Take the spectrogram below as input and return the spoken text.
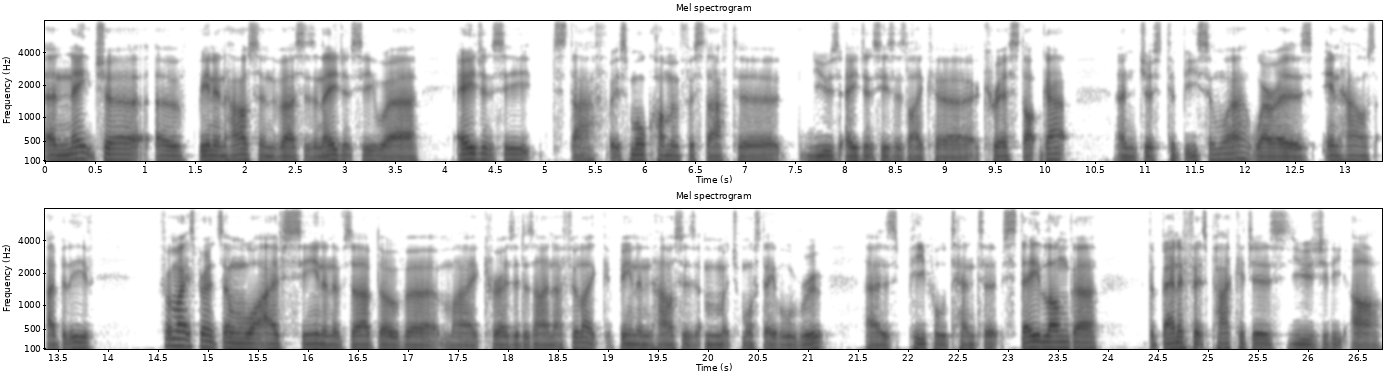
a nature of being in house and versus an agency where agency staff it's more common for staff to use agencies as like a career stopgap and just to be somewhere whereas in-house i believe from my experience and what i've seen and observed over my career as a designer i feel like being in-house is a much more stable route as people tend to stay longer the benefits packages usually are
